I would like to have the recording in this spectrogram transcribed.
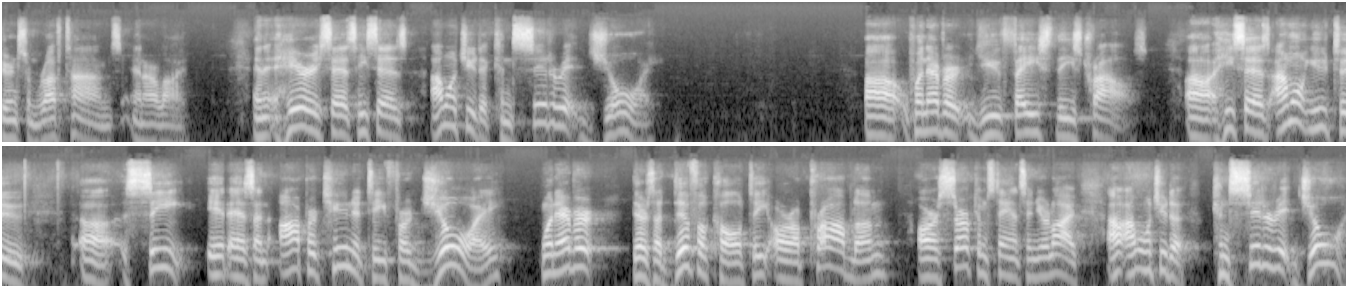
during some rough times in our life. And here he says, he says, I want you to consider it joy uh, whenever you face these trials. Uh, he says, I want you to uh, see it as an opportunity for joy whenever there's a difficulty or a problem or a circumstance in your life. I, I want you to consider it joy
